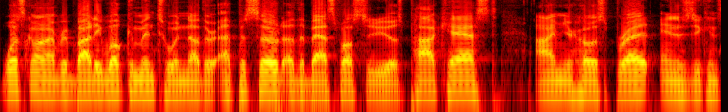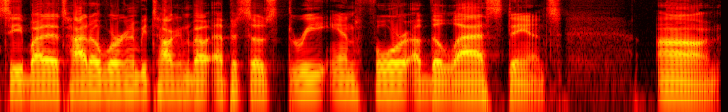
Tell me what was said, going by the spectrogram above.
What's going on, everybody? Welcome into another episode of the Basketball Studios podcast. I'm your host, Brett, and as you can see by the title, we're going to be talking about episodes three and four of The Last Dance. Um,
